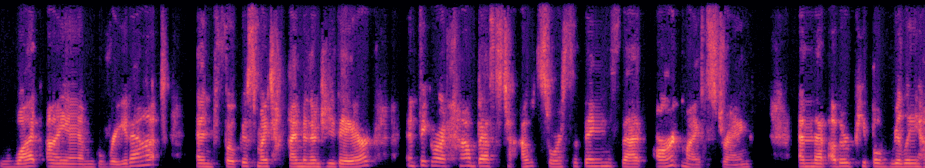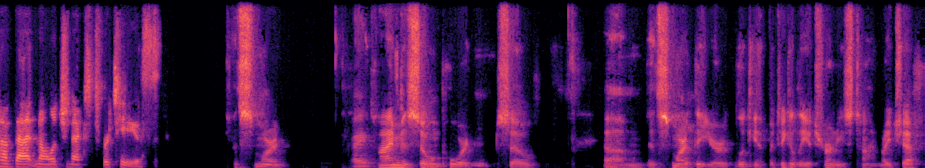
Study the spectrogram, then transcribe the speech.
what I am great at and focus my time and energy there, and figure out how best to outsource the things that aren't my strength, and that other people really have that knowledge and expertise. That's smart. Right. Time is so important. So um, it's smart that you're looking at particularly attorneys' time, right, Jeff?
